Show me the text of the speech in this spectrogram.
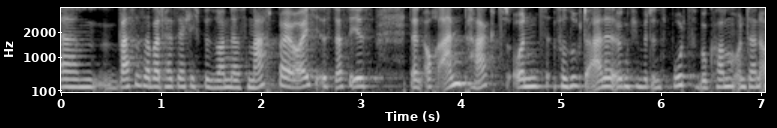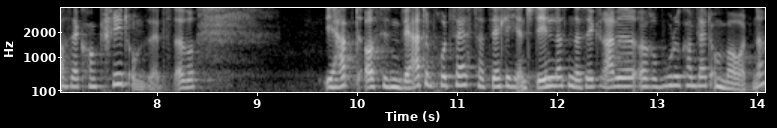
Ähm, was es aber tatsächlich besonders macht bei euch, ist, dass ihr es dann auch anpackt und versucht, alle irgendwie mit ins Boot zu bekommen und dann auch sehr konkret umsetzt. Also ihr habt aus diesem Werteprozess tatsächlich entstehen lassen, dass ihr gerade eure Bude komplett umbaut, ne?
